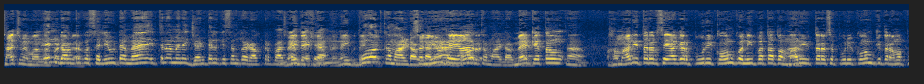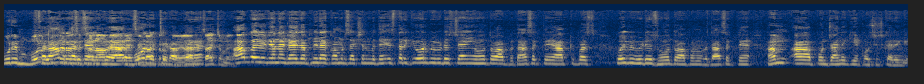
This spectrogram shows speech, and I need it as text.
सच में मानना इन डॉक्टर को सल्यूट है मैं इतना मैंने जेंटल किस्म का डॉक्टर पास नहीं देखे हमने नहीं बहुत कमाल डॉक्टर सल्यूट है यार बहुत कमाल डॉक्टर मैं कहता हूँ हाँ। हमारी तरफ़ से अगर पूरी कौम को नहीं पता तो हमारी हाँ। तरफ़ से पूरी कौम की तरफ़ हम पूरे मुल्क की तरफ़ से सलाम है यार बहुत अच्छे डॉक्टर हैं। सच में। आपका क्या कहना है अपनी राय कमेंट सेक्शन में दें। इस तरह की और भी वीडियोस चाहिए हो तो आप बता सकते हैं। आपके पास कोई भी वीडियोस हो तो आप हमें बता सकते हैं। हम पहुँचाने की कोशिश करेंगे।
